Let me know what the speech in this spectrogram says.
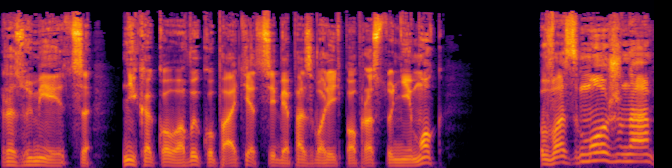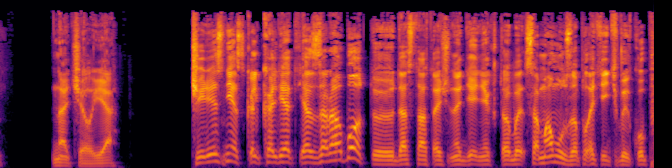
Разумеется, никакого выкупа отец себе позволить попросту не мог. «Возможно, — начал я, Через несколько лет я заработаю достаточно денег, чтобы самому заплатить выкуп.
